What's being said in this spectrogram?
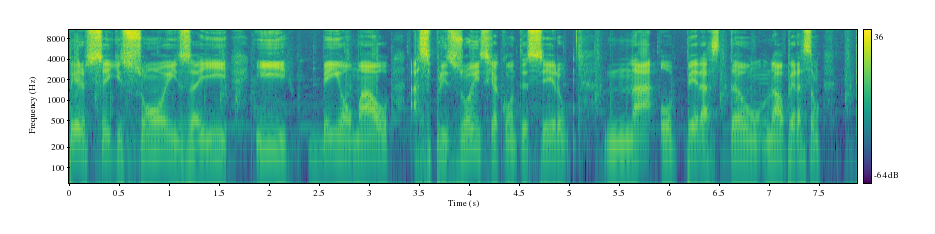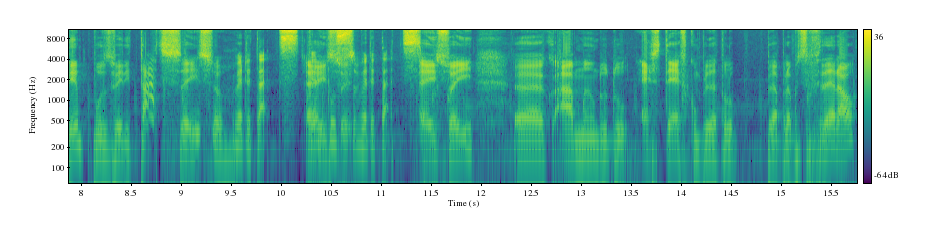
perseguições aí e, bem ou mal, as prisões que aconteceram na operação, na operação Tempos Veritatis, é isso? Veritatis. É Tempus isso. Veritatis. É isso aí, uh, a mando do STF, cumprida pelo pela Polícia Federal.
